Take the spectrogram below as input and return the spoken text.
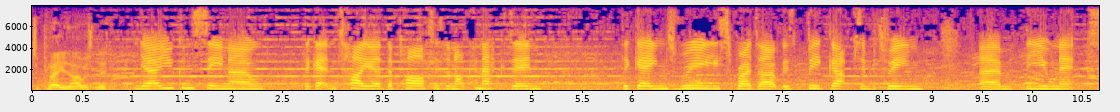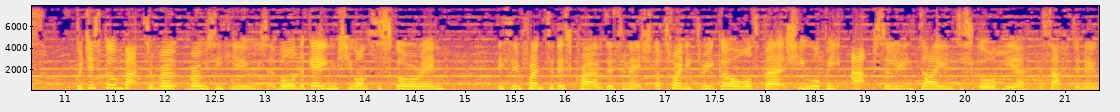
to play now, isn't it? Yeah, you can see now they're getting tired, the passes are not connecting, the game's really spread out, there's big gaps in between um, the units. But just going back to Ro- Rosie Hughes, of all the games she wants to score in, it's in front of this crowd, isn't it? She's got 23 goals, but she will be absolutely dying to score here this afternoon.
